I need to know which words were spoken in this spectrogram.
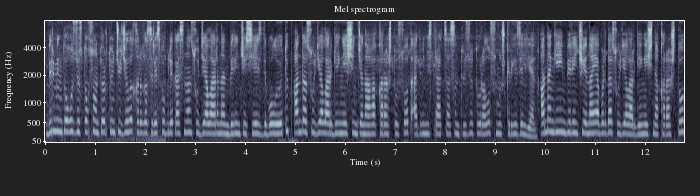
бир миң тогуз жүз токсон төртүнчү жылы кыргыз республикасынын судьяларынын биринчи съезди болуп өтүп анда судьялар кеңешин жана ага караштуу сот администрациясын түзүү тууралуу сунуш киргизилген. Андан кийин биринчи ноябрда судьялар кеңешине караштуу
